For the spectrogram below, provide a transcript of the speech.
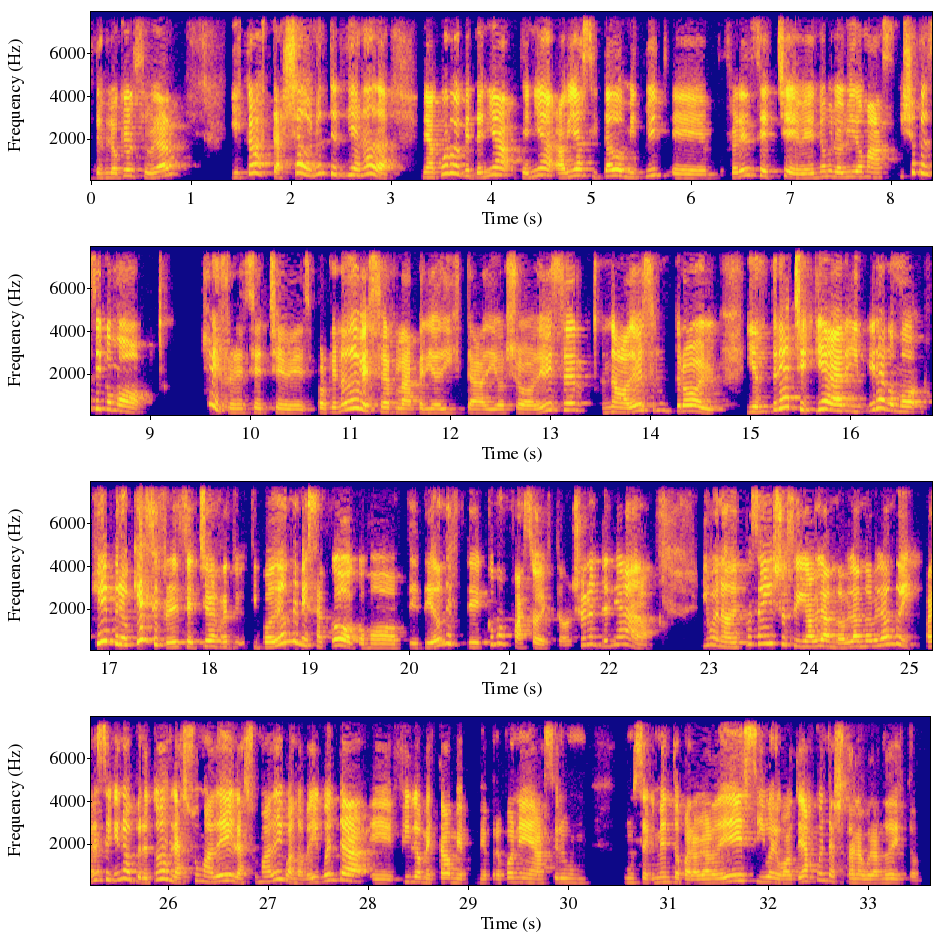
desbloqueo el celular, y estaba estallado, no entendía nada. Me acuerdo que tenía, tenía, había citado mi tweet eh, Florencia Cheve, no me lo olvido más, y yo pensé como, ¿Qué es Florencia Chévez? Porque no debe ser la periodista, digo yo, debe ser, no, debe ser un troll. Y entré a chequear y era como, ¿qué? ¿Pero qué hace Florencia Chévez? Tipo, ¿de dónde me sacó? Como, ¿de, dónde, de, cómo pasó esto? Yo no entendía nada. Y bueno, después ahí yo seguí hablando, hablando, hablando, y parece que no, pero todo es la suma de, la suma de, y cuando me di cuenta, eh, Filo me, estaba, me propone hacer un, un segmento para hablar de eso, y bueno, cuando te das cuenta ya estás laburando de esto.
